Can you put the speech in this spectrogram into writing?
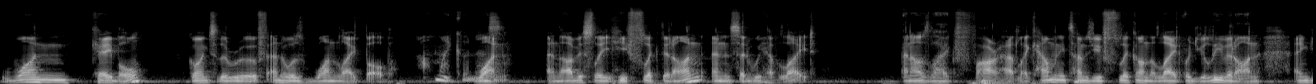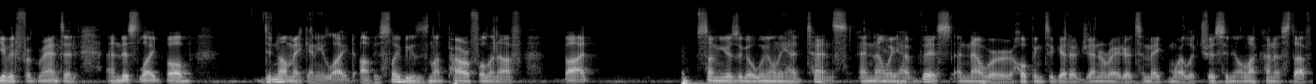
one cable going to the roof, and there was one light bulb, Oh my goodness. one, and obviously he flicked it on and said, "We have light." And I was like, far out. Like, how many times do you flick on the light or do you leave it on and give it for granted? And this light bulb did not make any light, obviously, because it's not powerful enough. But some years ago, we only had tents, and now we have this. And now we're hoping to get a generator to make more electricity and all that kind of stuff.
